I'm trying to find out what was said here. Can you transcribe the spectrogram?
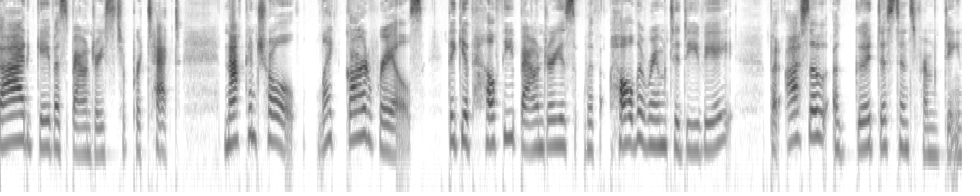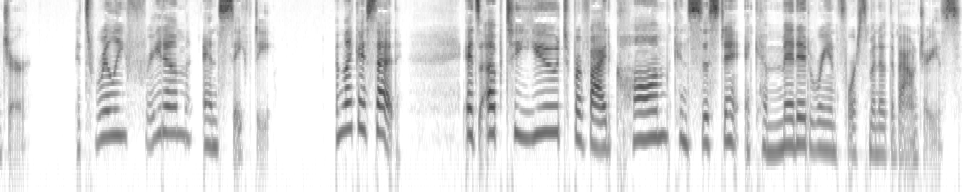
God gave us boundaries to protect, not control, like guardrails. They give healthy boundaries with all the room to deviate, but also a good distance from danger. It's really freedom and safety. And like I said, it's up to you to provide calm, consistent, and committed reinforcement of the boundaries.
